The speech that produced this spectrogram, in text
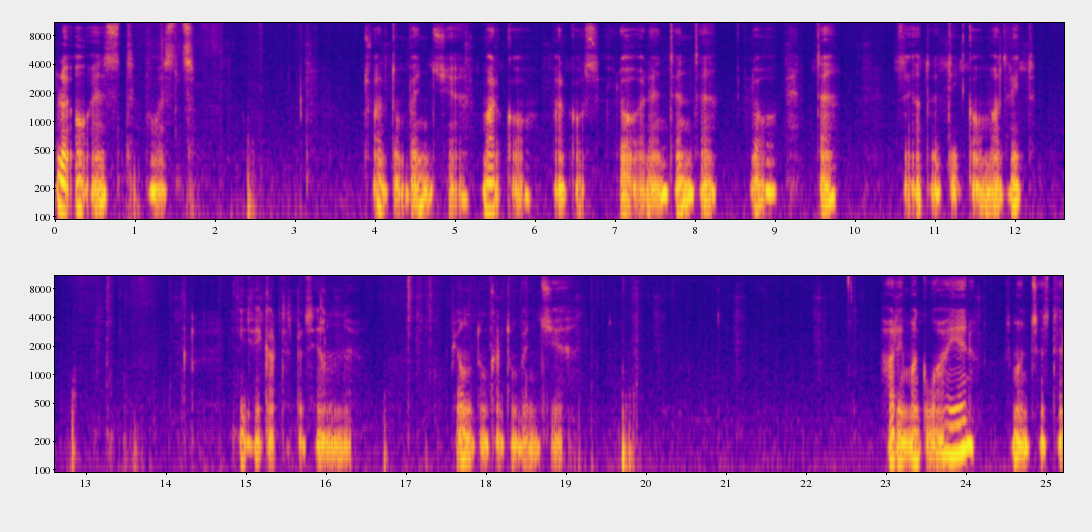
Le Oest. Oest. Czwartą będzie Marco Marcos Llorente Llorente z Atletico Madryt. I dwie karty specjalne. Piątą kartą będzie Harry Maguire z Manchester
